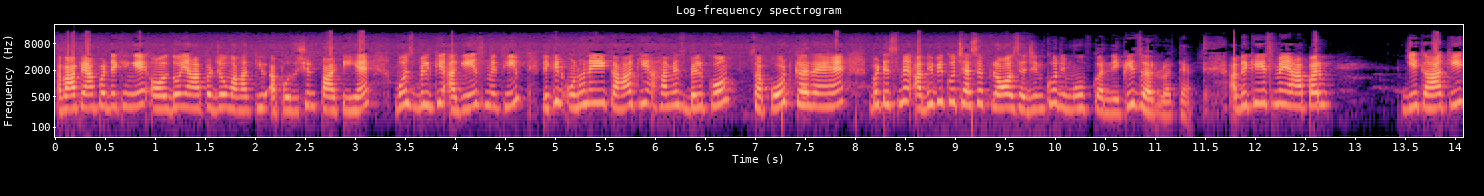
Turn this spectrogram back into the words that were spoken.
अब आप यहाँ पर देखेंगे ऑल दो यहाँ पर जो वहाँ की अपोजिशन पार्टी है, वो इस बिल के अगेंस्ट में थी, लेकिन उन्होंने ये कहा कि हम इस बिल को सपोर्ट कर रहे हैं बट इसमें अभी भी कुछ ऐसे फ्लॉज है जिनको रिमूव करने की ज़रूरत है। अब देखिए, इसमें यहाँ पर ये कहा कि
